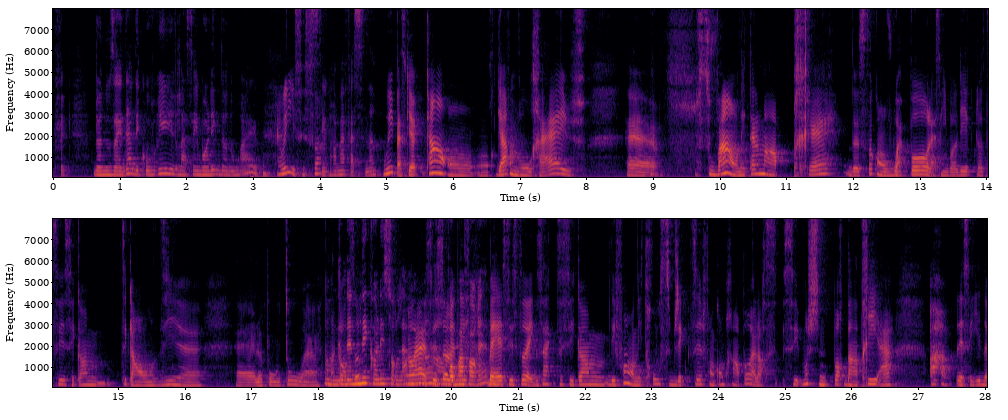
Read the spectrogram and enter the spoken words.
Fait que de nous aider à découvrir la symbolique de nos rêves, Oui, c'est ça. c'est vraiment fascinant. Oui, parce que quand on, on regarde nos rêves, euh, souvent on est tellement près de ça qu'on voit pas la symbolique. C'est comme quand on se dit euh, euh, le poteau. euh, comment On est dit ça? nez collé sur l'arbre, Ouais, là, c'est on ça. le pas nez- forêt. Ben, c'est ça, exact. C'est comme, des fois, on est trop subjectif, on comprend pas. Alors, c'est- c'est, moi, je suis une porte d'entrée à, ah, essayer de,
